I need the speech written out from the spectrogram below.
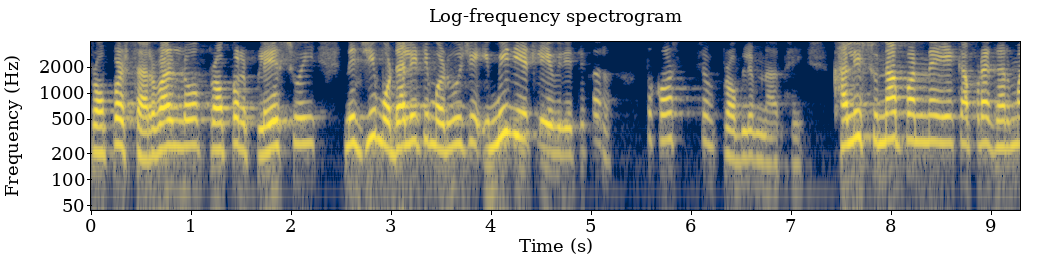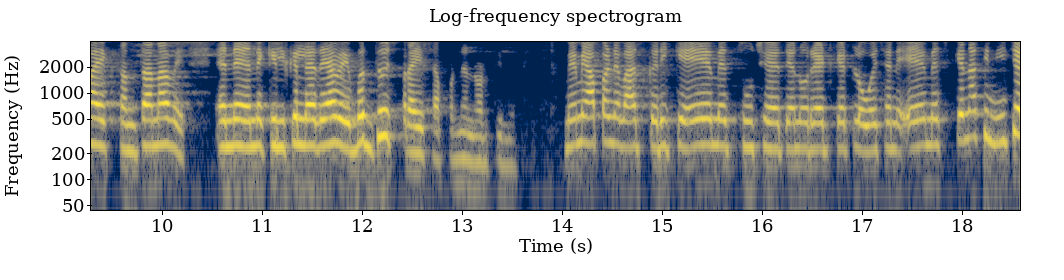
પ્રોપર સારવાર લો, પ્રોપર પ્લેસ હોય ને જે મોડાલિટી મળવું જોઈએ ઇમિડિયેટલી એવી રીતે કરો. તો કોસ્ટ પ્રોબ્લેમ ના થાય. ખાલી સુનાપણને એક આપણા ઘરમાં એક સંતાન આવે, એને એને કિલકિલારે આવે, એ બધું જ પ્રાઇસ આપણને નડતી નથી. મેમે આપણને વાત કરી કે એએમએચ શું છે, તેનો રેટ કેટલો હોય છે અને એએમએચ કેનાથી નીચે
